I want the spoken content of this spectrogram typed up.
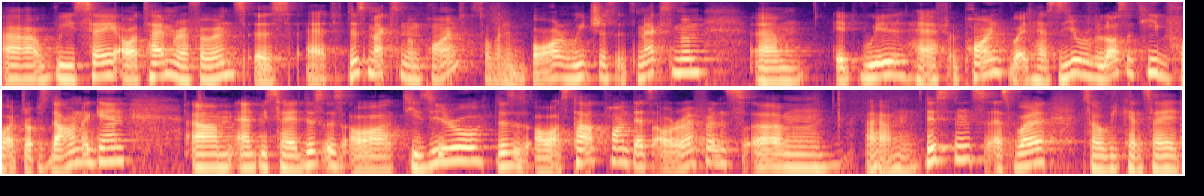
Uh, we say our time reference is at this maximum point. So when a ball reaches its maximum, um, it will have a point where it has zero velocity before it drops down again. Um, and we say this is our t0, this is our start point, that's our reference um, um, distance as well. So we can say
